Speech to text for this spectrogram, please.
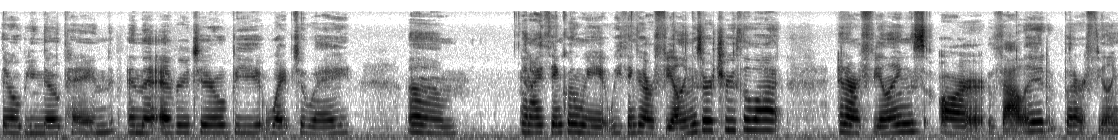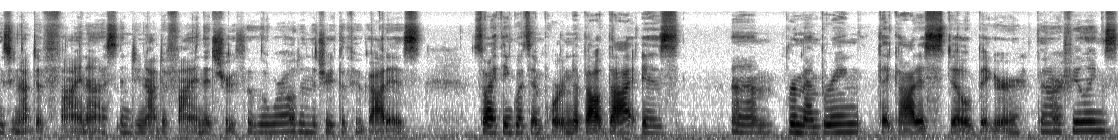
there will be no pain and that every tear will be wiped away. Um, and I think when we, we think our feelings are truth a lot, and our feelings are valid, but our feelings do not define us and do not define the truth of the world and the truth of who God is. So I think what's important about that is um, remembering that God is still bigger than our feelings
